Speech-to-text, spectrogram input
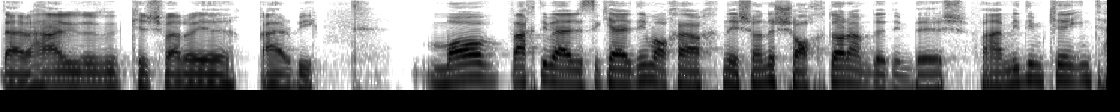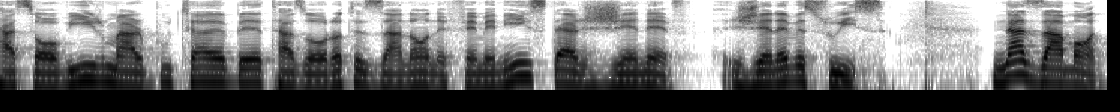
در هر کشورهای غربی. ما وقتی بررسی کردیم آخر نشان شاخدارم دادیم بهش. فهمیدیم که این تصاویر مربوط به تظاهرات زنان فمینیست در ژنو ژنو سوئیس. نه زمان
